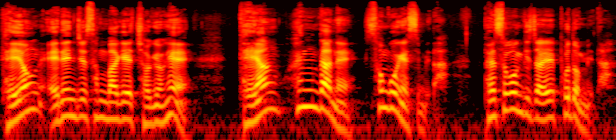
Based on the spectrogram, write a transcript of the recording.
대형 LNG 선박에 적용해 대양 횡단에 성공했습니다. 배석원 기자의 보도입니다.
